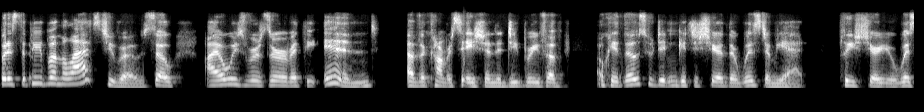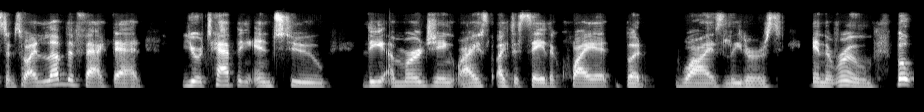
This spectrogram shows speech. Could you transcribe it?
but it's the people in the last two rows. So I always reserve at the end of the conversation the debrief of, okay, those who didn't get to share their wisdom yet, please share your wisdom. So I love the fact that you're tapping into the emerging, or I like to say the quiet but wise leaders in the room. But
